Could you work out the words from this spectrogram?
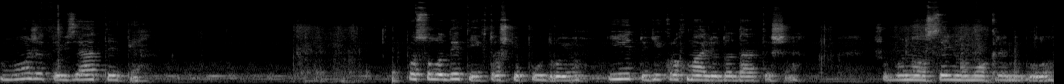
можете взяти те, посолодити їх трошки пудрою і тоді крохмалю додати ще, щоб воно сильно мокре не було.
